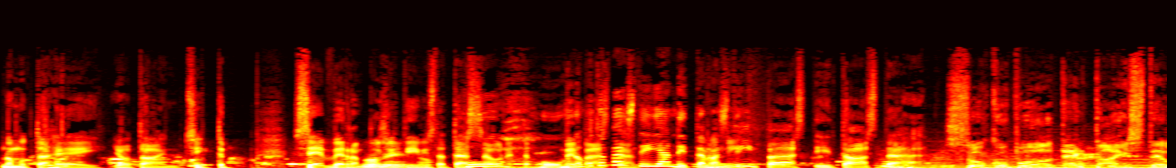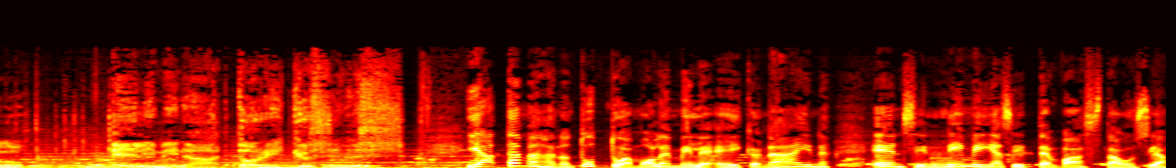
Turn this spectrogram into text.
No mutta hei, jotain nyt sitten. Sen verran No niin, positiivista no. tässä on, että Huhhuh. me No, mutta päästään... päästiin jännittävästi. No niin, päästiin taas tähän. Sukupuolten taistelu. Eliminaattori kysymys. Ja tämähän on tuttua molemmille, eikö näin? Ensin nimi ja sitten vastaus ja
